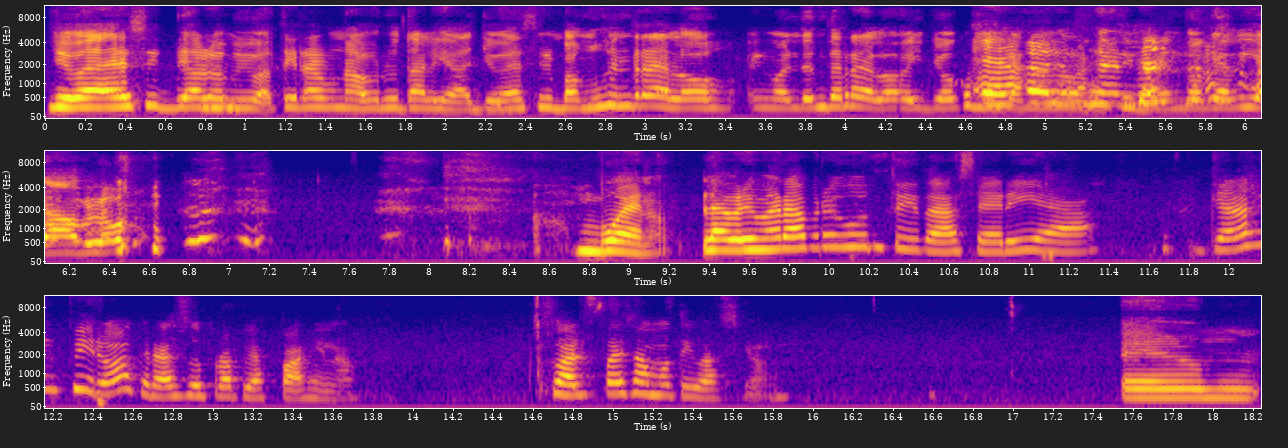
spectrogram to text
Yo iba a decir, diablo, me iba a tirar una brutalidad. Yo iba a decir, vamos en reloj, en orden de reloj. Y yo como que ajá, no las estoy viendo, qué diablo. Bueno, la primera preguntita sería, ¿qué las inspiró a crear sus propias páginas? ¿Cuál fue esa motivación? Em,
